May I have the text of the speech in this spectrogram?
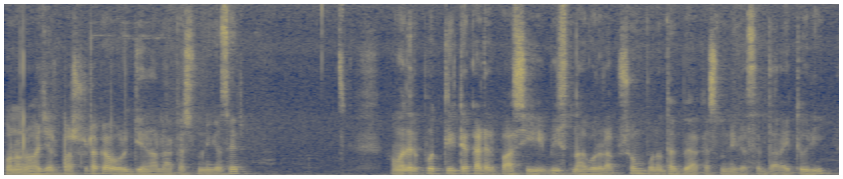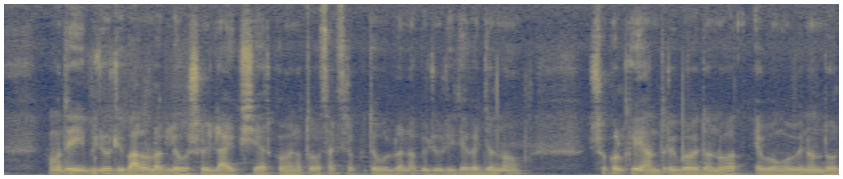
পনেরো হাজার পাঁচশো টাকা অরিজিনাল আকাশমণি গাছের। আমাদের প্রত্যেকটা কাঠের পাশেই বিছনা গোড়াপ সম্পূর্ণ থাকবে আকাশমণি গাছের দ্বারাই তৈরি। আমাদের এই ভিডিওটি ভালো লাগলে অবশ্যই লাইক শেয়ার কমেন্ট অথবা সাবস্ক্রাইব করতে ভুলবেন না। ভিডিওটি দেখার জন্য সকলকে আন্তরিকভাবে ধন্যবাদ এবং অভিনন্দন।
